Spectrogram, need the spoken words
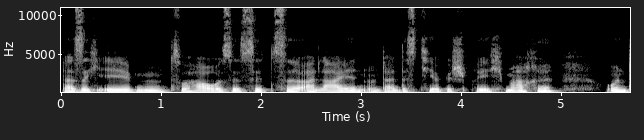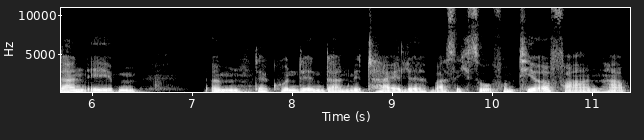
dass ich eben zu Hause sitze allein und dann das Tiergespräch mache und dann eben ähm, der Kundin dann mitteile, was ich so vom Tier erfahren habe.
